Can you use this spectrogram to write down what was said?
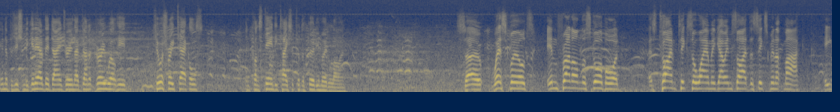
in a position to get out of their danger and they've done it very well here. Two or three tackles, and Constandi takes it to the 30-metre line. So Westfield's in front on the scoreboard as time ticks away and we go inside the six-minute mark. He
